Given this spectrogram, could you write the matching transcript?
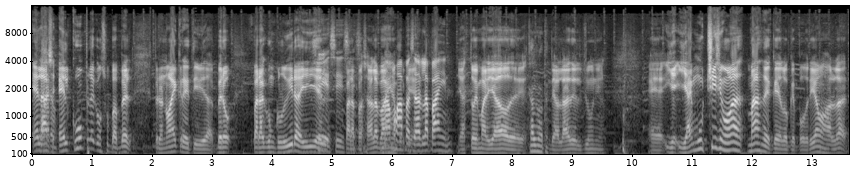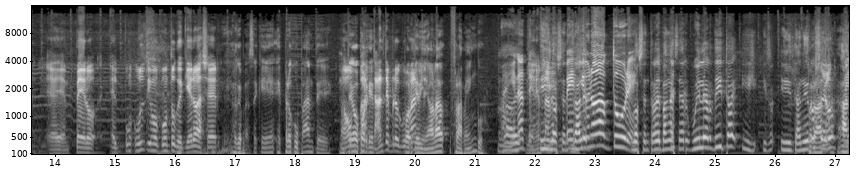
él Claro. hace, él cumple con su papel, pero no hay creatividad. Pero para concluir ahí, Sí, el- sí, para sí, pasar sí. la página. Vamos a pasar la página. Ya estoy mareado de, Cálmate. de hablar del Junior. Eh, y, y hay muchísimo más, más de que lo que podríamos hablar. Eh, pero el pu- último punto que quiero hacer Lo que pasa es que es preocupante, No, Mateo, porque, bastante preocupante. porque viene ahora Flamengo. Imagínate. Y Flamengo. los centrales, 21 de octubre. los centrales van a ser Willardita y, y, y Dani Pero Rosero. ah.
